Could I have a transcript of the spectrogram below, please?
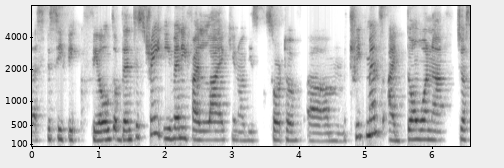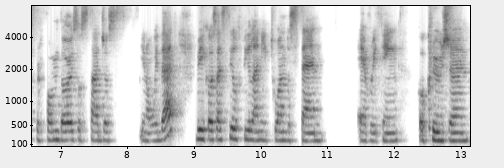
a specific field of dentistry. Even if i like you know these sort of um, treatments i don't want to just perform those or start just you know with that because i still feel i need to understand everything occlusion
